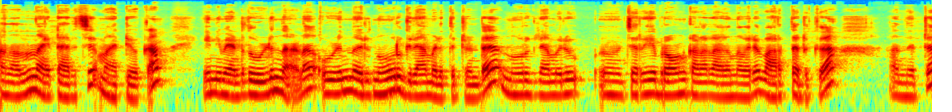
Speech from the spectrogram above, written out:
അത് നന്നായിട്ട് അരച്ച് മാറ്റി വെക്കാം. ഇനി വേണ്ടത് ഉഴുന്നാണ്. ഉഴുന്ന് ഒരു നൂറ് ഗ്രാം എടുത്തിട്ടുണ്ട്. നൂറ് ഗ്രാം ഒരു ചെറിയ ബ്രൗൺ കളറാകുന്നവരെ വറുത്തെടുക്കുക. എന്നിട്ട്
